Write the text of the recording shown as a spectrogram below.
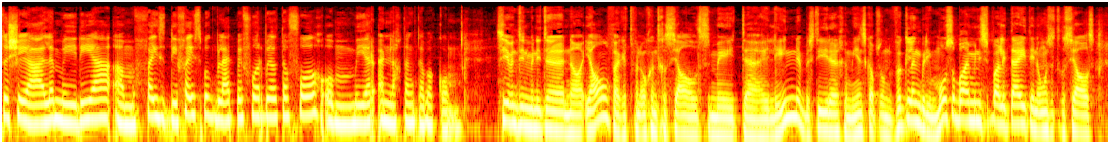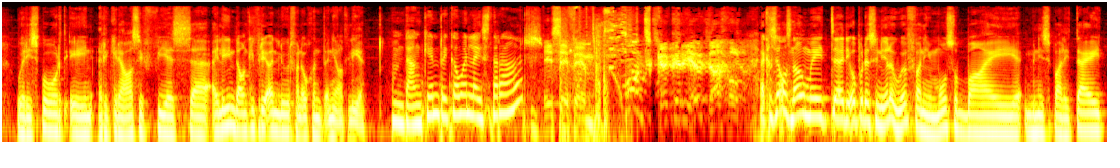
sosiale media, um face die Facebook bladsy byvoorbeeld te volg om meer inligting te bekom. 17 minute na 11 ek het vanoggend gesels met uh, Helene, bestuurder gemeenskapsontwikkeling by die Mosselbaai munisipaliteit en ons het gesels oor die sport en rekreasiefees. Uh, Helene, dankie vir die inloer vanoggend in die ateljee. Om dankie Enrico en luisteraars. SFM. Ons kikker jou dag op. Ek gesels nou met uh, die operasionele hoof van die Mosselbaai munisipaliteit,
